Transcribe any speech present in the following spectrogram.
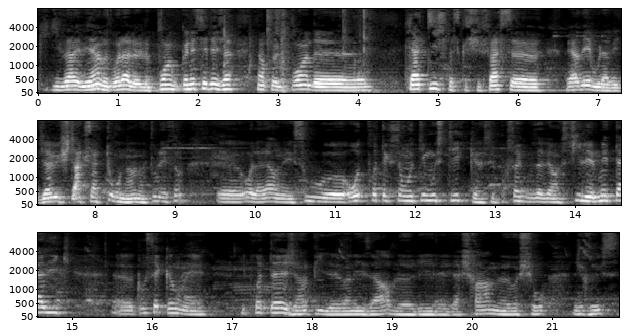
qui, qui, va et vient. Donc voilà, le, point, vous connaissez déjà, un peu le point de créatif, parce que je suis face, euh, regardez, vous l'avez déjà vu, que ça tourne hein, dans tous les sens. Euh, oh là là, on est sous euh, haute protection anti-moustique, c'est pour ça que vous avez un filet métallique conséquent, mais qui protège, hein, puis les, les arbres, les, les ashrams au chaud, les Russes,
